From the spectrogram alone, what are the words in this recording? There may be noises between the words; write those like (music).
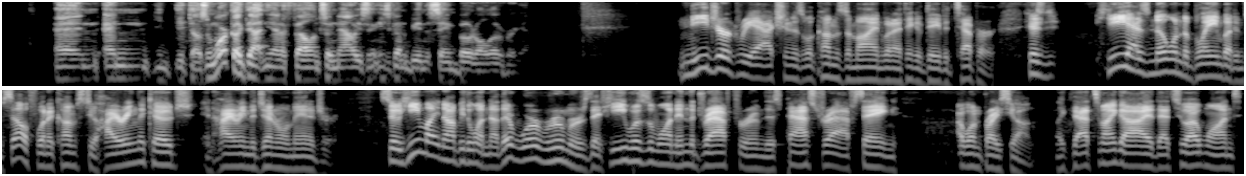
And and it doesn't work like that in the NFL. And so now he's he's going to be in the same boat all over again. Knee jerk reaction is what comes to mind when I think of David Tepper because he has no one to blame but himself when it comes to hiring the coach and hiring the general manager. So he might not be the one. Now, there were rumors that he was the one in the draft room this past draft saying, I want Bryce Young. Like, that's my guy. That's who I want.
